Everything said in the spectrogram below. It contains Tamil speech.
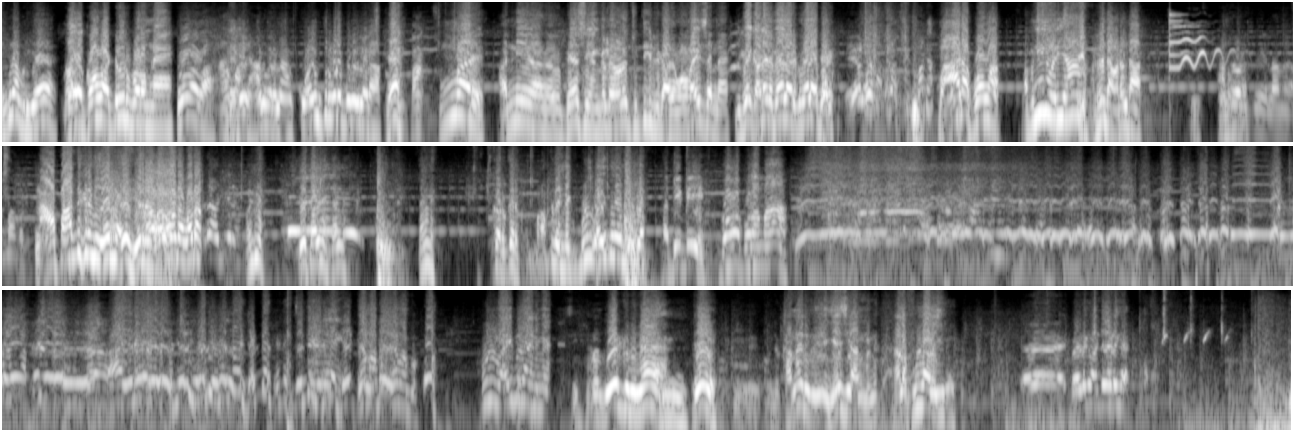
எங்கடா புரிய நாங்க கோவா டூர் போறோம்னே கோவாவா? டேய் நானும் வரேன் கோயம்புத்தூர் கூட போனதுலடா சும்மா இரு. அண்ணி அங்க பேசு. எங்கள்ட்ட சுத்திக்கிட்டு இருக்காது. உன் வயசு என்ன? போய் கடையில வேலை இருக்கு வேலையை பாரு. வாடா போவான் அப்ப நீ வரியா நம்ம பார்த்து- நான் பாத்துக்கிறேன் ஏய், ஏறுடா வாடா, வாடா வண்டியா ஏய் தள்ளு தள்ளு தள்ளு உட்கார் உட்கார் மாப்பிள்ளை இன்னைக்கு ஃபுல் வைப்பு தான் மாப்பிள்ளை ஹபீபி கோவா போலாமா ஃபுல் வைப்பு தான் இனிமே வேர்க்குதுண்ணே ஏய் கொஞ்சம் கண்ணருது ஏசி ஆன் பண்ணு. நல்லா ஃபுல்லா வை. இப்ப எடுங்க வண்டி எடுங்க.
